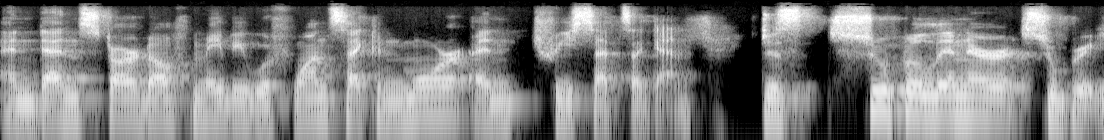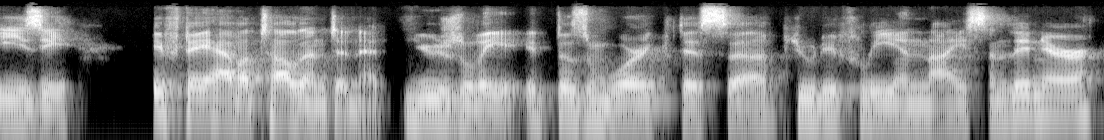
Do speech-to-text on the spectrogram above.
and then start off maybe with one second more and three sets again. Just super linear, super easy if they have a talent in it. Usually it doesn't work this uh, beautifully and nice and linear.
